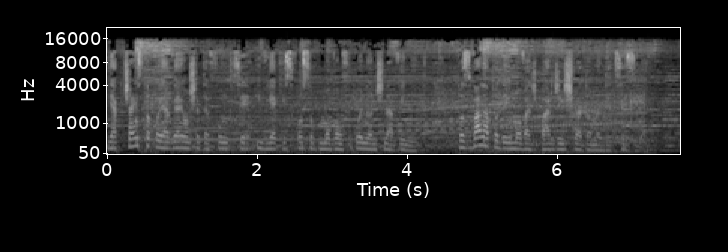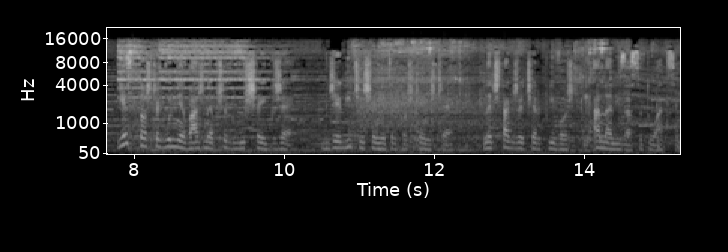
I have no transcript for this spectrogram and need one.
jak często pojawiają się te funkcje i w jaki sposób mogą wpłynąć na wynik, pozwala podejmować bardziej świadome decyzje. Jest to szczególnie ważne przy dłuższej grze, gdzie liczy się nie tylko szczęście, lecz także cierpliwość i analiza sytuacji.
